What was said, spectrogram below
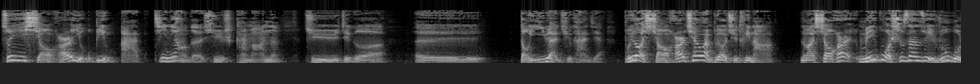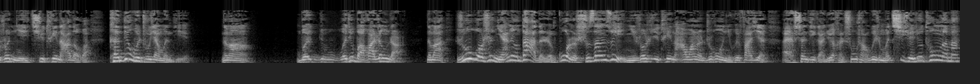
所以小孩有病啊，尽量的去干嘛呢？去这个呃，到医院去看去。不要小孩千万不要去推拿，那么小孩没过十三岁，如果说你去推拿的话，肯定会出现问题。那么，我我就把话扔这儿。那么，如果是年龄大的人，过了十三岁，你说去推拿完了之后，你会发现，哎呀，身体感觉很舒畅。为什么？气血就通了吗？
